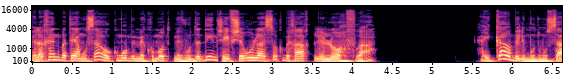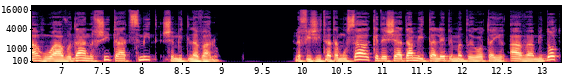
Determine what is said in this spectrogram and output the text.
ולכן בתי המוסר הוקמו במקומות מבודדים שאפשרו לעסוק בכך ללא הפרעה. העיקר בלימוד מוסר הוא העבודה הנפשית העצמית שמתלווה לו. לפי שיטת המוסר, כדי שאדם יתעלה במדרגות היראה והמידות,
